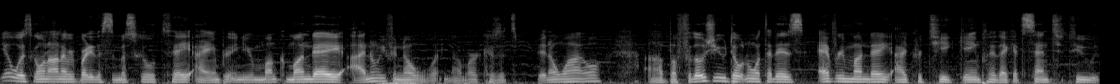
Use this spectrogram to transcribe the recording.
Yo, what's going on, everybody? This is Mystical. Today, I am bringing you Monk Monday. I don't even know what number because it's been a while. Uh, but for those of you who don't know what that is, every Monday I critique gameplay that gets sent to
